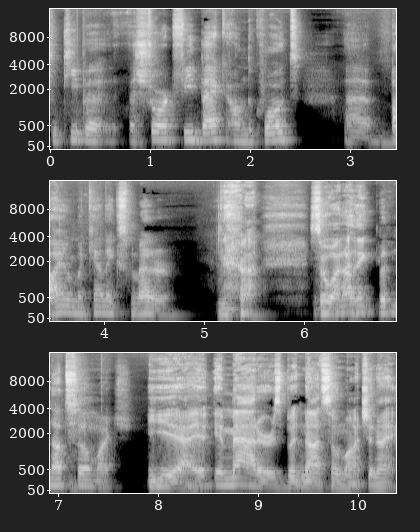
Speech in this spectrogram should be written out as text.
to keep a, a short feedback on the quote. Uh, biomechanics matter. Yeah. So not, I think, but not so much. Yeah, it, it, matters, but not so much. And I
